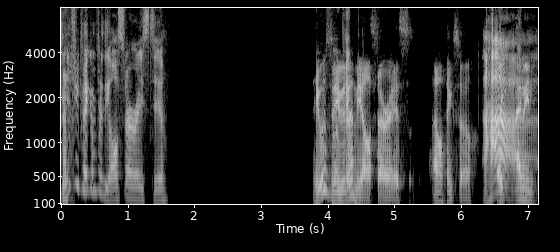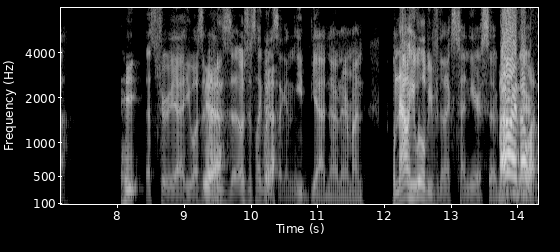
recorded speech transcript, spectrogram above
Didn't you pick him for the All Star race too? He wasn't Or even pick- in the All Star race. I don't think so. Aha! I mean, He That's true. Yeah, he wasn't. I Yeah. was, I was just like, wait Yeah. a second. He, yeah, no, never mind. Well, now he will be for the next ten years. So all right, there. Nolan.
